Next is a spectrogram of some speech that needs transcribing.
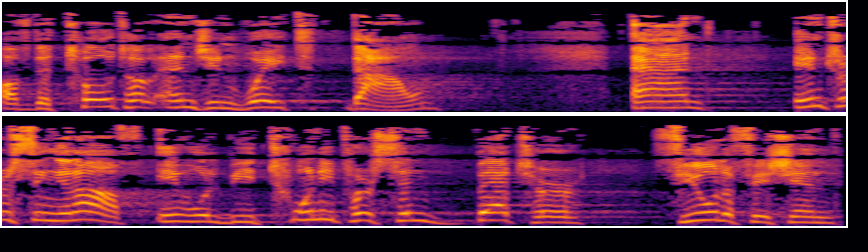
of the total engine weight down, and interesting enough, it will be 20% better fuel efficient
